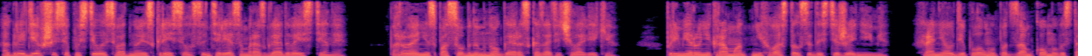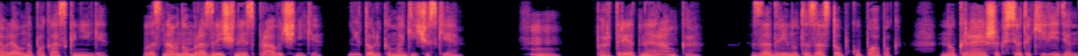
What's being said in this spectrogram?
Оглядевшись, опустилась в одно из кресел, с интересом разглядывая стены. Порой они способны многое рассказать о человеке. К примеру, некромант не хвастался достижениями. Хранил дипломы под замком и выставлял на показ книги. В основном различные справочники, не только магические. Хм, портретная рамка. Задвинута за стопку папок, но краешек все таки виден.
